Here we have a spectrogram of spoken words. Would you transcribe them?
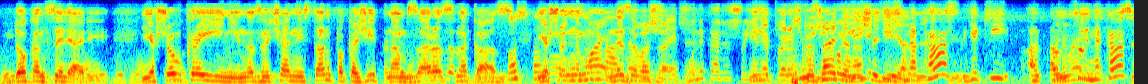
до канцелярії. Якщо в країні надзвичайний стан, покажіть нам зараз наказ. Якщо немає, не заважайте. Вони кажуть, що І є, не перешкоджайте буцімто є нашій якийсь діяльності. наказ, який, а- але цей наказ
